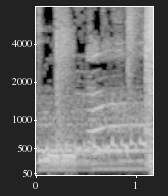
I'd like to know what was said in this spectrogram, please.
No.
